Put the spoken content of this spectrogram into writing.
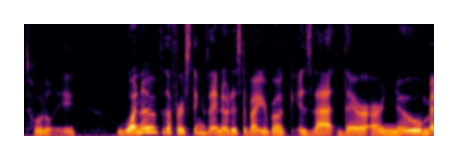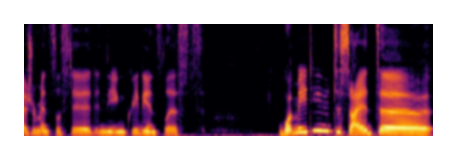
Totally. One of the first things I noticed about your book is that there are no measurements listed in the ingredients lists what made you decide to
